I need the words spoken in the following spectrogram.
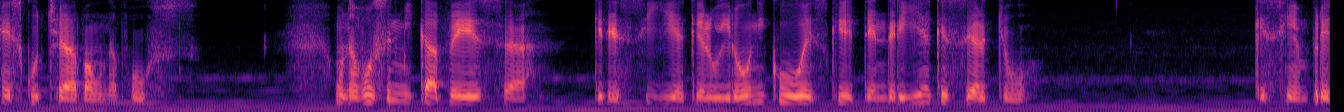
Escuchaba una voz. Una voz en mi cabeza que decía que lo irónico es que tendría que ser yo. Que siempre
